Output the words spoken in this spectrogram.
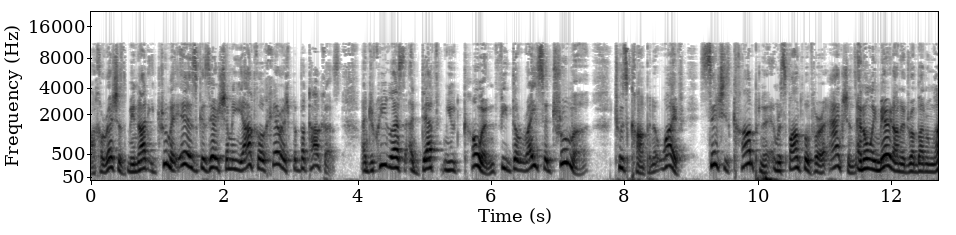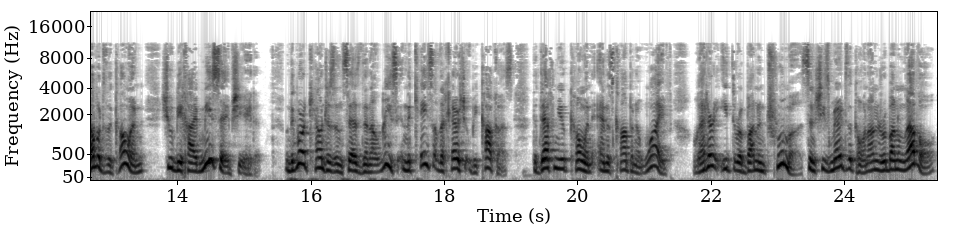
Achareshes may not eat truma is Gezer Shemi Yachol Cheresh Bebakachas. A decree lest a deaf mute Cohen feed the rice at truma to his competent wife. Since she's competent and responsible for her actions and only married on a Rabbanon level to the Cohen, she would be Chayv Misa if she ate it. When the Gemara counters and says, then at least in the case of the Cheresh Ubikachas, the deaf mute Cohen and his competent wife, let her eat the Rabbanon Truma, since she's married to the Cohen on a Rabbanon level,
